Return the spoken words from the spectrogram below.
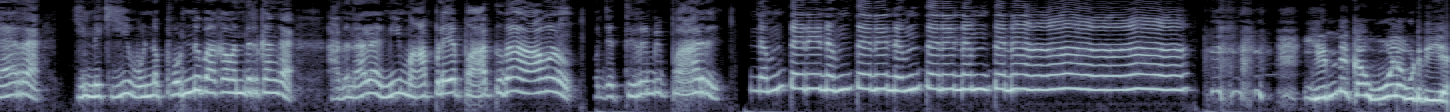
வேற. இன்னைக்கு உன்னை பொண்ணு பார்க்க வந்திருக்காங்க. அதனால நீ மாப்பிளைய பார்த்து தான் ஆகணும். கொஞ்சம் திரும்பி பாரு. நம் தன நம் தன நம் தன நம் தன. என்னக்கா ஊழ விடுதிய?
